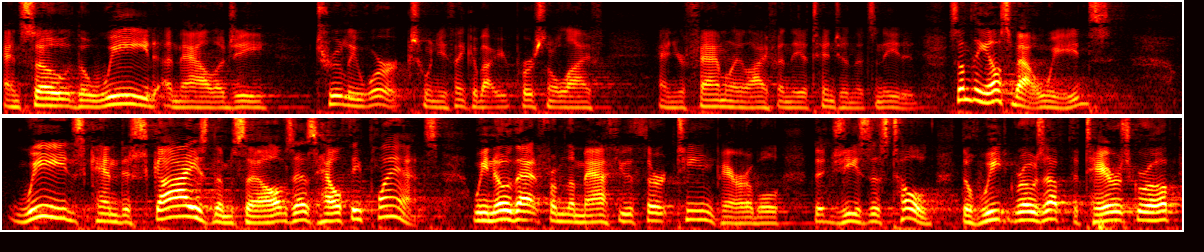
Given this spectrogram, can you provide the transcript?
And so the weed analogy truly works when you think about your personal life and your family life and the attention that's needed. Something else about weeds Weeds can disguise themselves as healthy plants. We know that from the Matthew 13 parable that Jesus told. The wheat grows up, the tares grow up,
